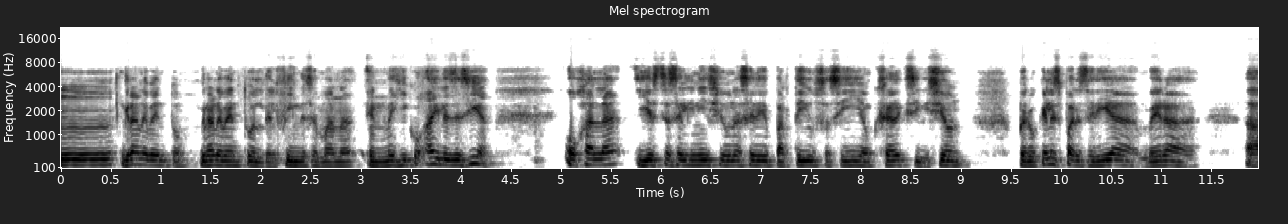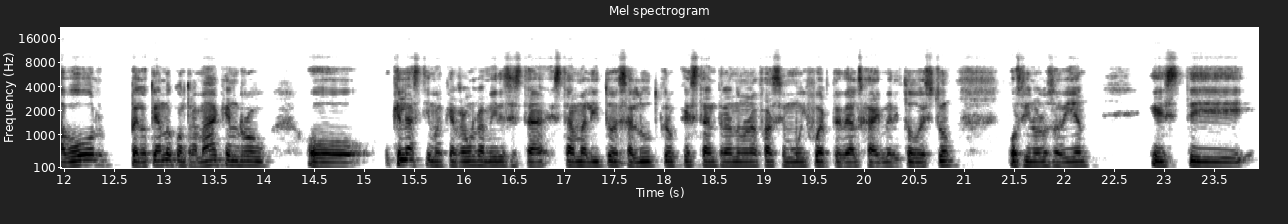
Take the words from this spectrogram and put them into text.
Mm, gran evento, gran evento el del fin de semana en México. Ah, y les decía, ojalá, y este es el inicio de una serie de partidos así, aunque sea de exhibición, pero ¿qué les parecería ver a, a Bor peloteando contra McEnroe? O qué lástima que Raúl Ramírez está, está malito de salud, creo que está entrando en una fase muy fuerte de Alzheimer y todo esto, por si no lo sabían. Este,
